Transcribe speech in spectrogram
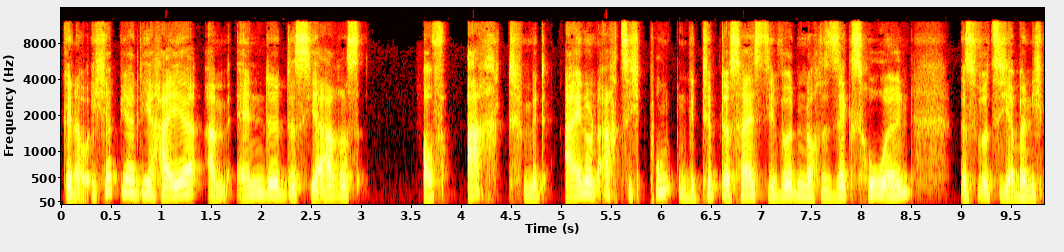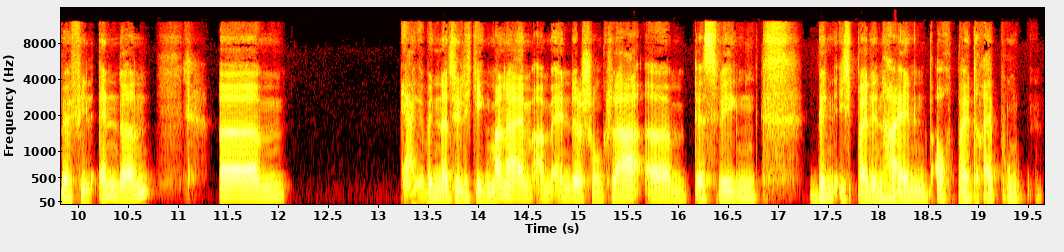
Genau, ich habe ja die Haie am Ende des Jahres auf 8 mit 81 Punkten getippt. Das heißt, sie würden noch 6 holen. Es wird sich aber nicht mehr viel ändern. Ähm, ja, gewinnen natürlich gegen Mannheim am Ende, schon klar. Ähm, deswegen bin ich bei den Haien auch bei drei Punkten.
